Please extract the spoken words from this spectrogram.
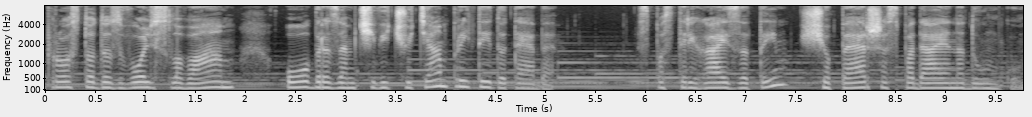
просто дозволь словам, образам чи відчуттям прийти до тебе. Спостерігай за тим, що перше спадає на думку.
